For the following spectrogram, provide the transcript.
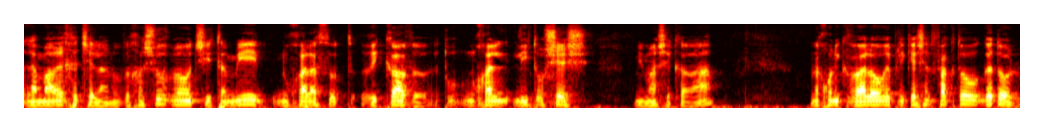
למערכת שלנו, וחשוב מאוד שתמיד נוכל לעשות recover, נוכל להתאושש ממה שקרה, אנחנו נקבע לו replication factor גדול.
